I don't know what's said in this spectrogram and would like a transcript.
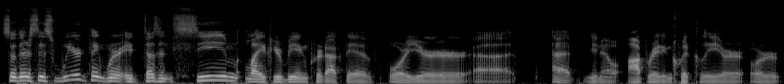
So there's this weird thing where it doesn't seem like you're being productive or you're uh, at, you know operating quickly or or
